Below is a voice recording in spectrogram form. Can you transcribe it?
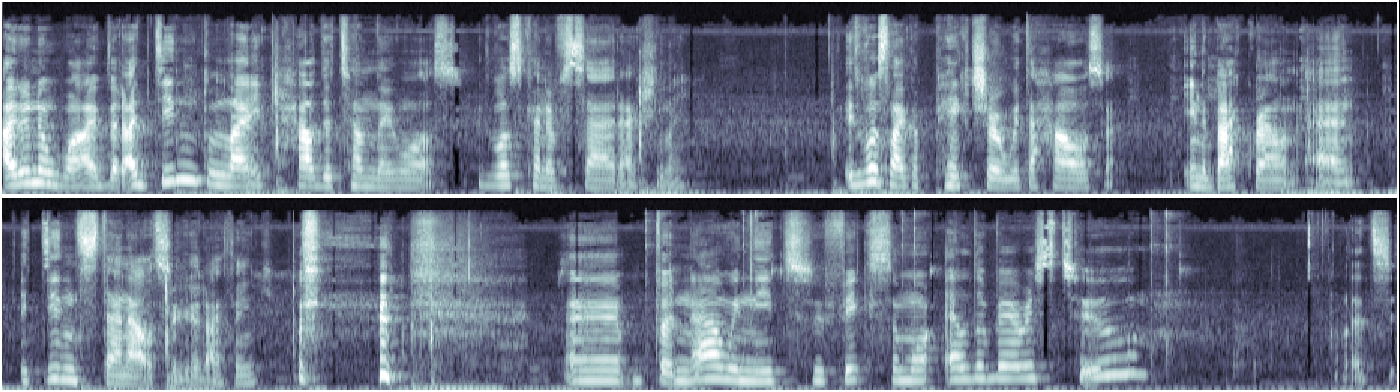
I don't know why, but I didn't like how the thumbnail was. It was kind of sad actually. It was like a picture with a house in the background and it didn't stand out so good, I think. uh, but now we need to fix some more elderberries too. Let's see.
